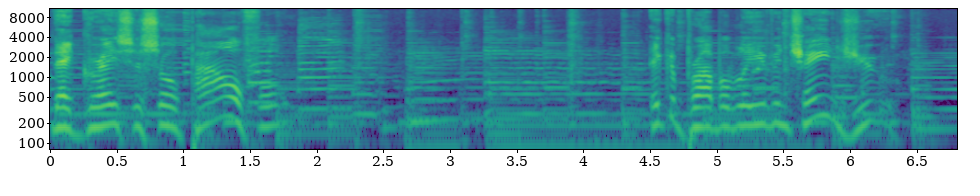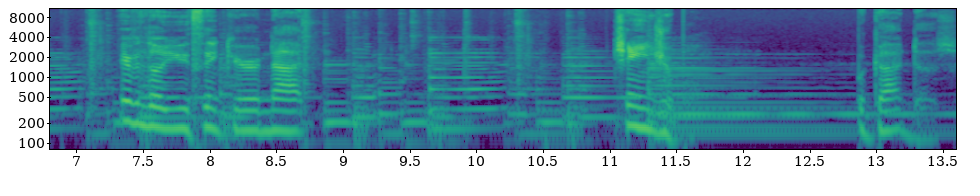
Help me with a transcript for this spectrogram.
That grace is so powerful, it could probably even change you, even though you think you're not changeable. But God does.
